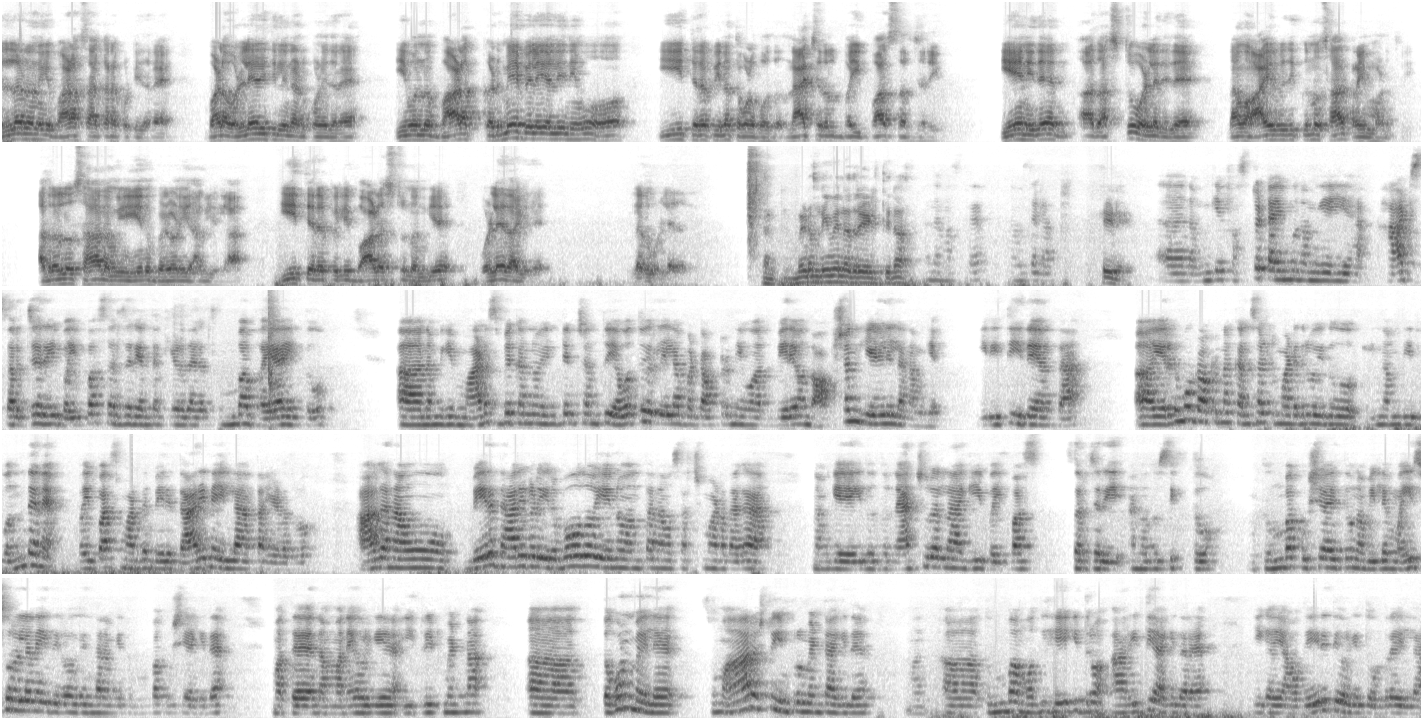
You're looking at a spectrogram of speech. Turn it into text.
ಎಲ್ಲರೂ ನನಗೆ ಭಾಳ ಸಹಕಾರ ಕೊಟ್ಟಿದ್ದಾರೆ. ಭಾಳ ಒಳ್ಳೆಯ ರೀತಿಯಲ್ಲಿ ನಡ್ಕೊಂಡಿದ್ದಾರೆ. ಇವನ್ನು ಭಾಳ ಕಡಿಮೆ ಬೆಲೆಯಲ್ಲಿ ನೀವು ಈ ಥೆರಪಿನ ತಗೊಳ್ಬೋದು. ನ್ಯಾಚುರಲ್ ಬೈಪಾಸ್ ಸರ್ಜರಿ ಏನಿದೆ ಅದು ಅಷ್ಟು ಒಳ್ಳೇದಿದೆ. ನಾವು ಆಯುರ್ವೇದಿಕ್ಕೂ ಸಹ ಟ್ರೈ ಮಾಡಿದ್ವಿ ಅದರಲ್ಲೂ ಸಹ ನಮಗೆ ಏನು ಬೆಳವಣಿಗೆ ಆಗಲಿಲ್ಲ. ಈ ಥೆರಪಿಲಿ ಭಾಳಷ್ಟು ನನಗೆ ಒಳ್ಳೆಯದಾಗಿದೆ ಎಲ್ಲರೂ ಒಳ್ಳೆಯದಾಗಿದೆ ಮೇಡಮ್ ನೀವೇನಾದ್ರೂ ಹೇಳ್ತೀರಾ? ನಮಸ್ತೆ. ನಮಸ್ತೆ ಡಾಕ್ಟರ್. ಹೇಳಿ. ನಮಗೆ ಫಸ್ಟ್ ಟೈಮು ನಮಗೆ ಈ ಹಾರ್ಟ್ ಸರ್ಜರಿ ಬೈಪಾಸ್ ಸರ್ಜರಿ ಅಂತ ಕೇಳಿದಾಗ ತುಂಬಾ ಭಯ ಇತ್ತು. ನಮಗೆ ಮಾಡಿಸ್ಬೇಕನ್ನೋ ಇಂಟೆನ್ಷನ್ ಅಂತೂ ಯಾವತ್ತೂ ಇರಲಿಲ್ಲ ಬಟ್ ಡಾಕ್ಟರ್ ನೀವು ಅದು ಬೇರೆ ಒಂದು ಆಪ್ಷನ್ ಹೇಳಲಿಲ್ಲ ನಮಗೆ. ಈ ರೀತಿ ಇದೆ ಅಂತ. ಎರಡು ಮೂರು ಡಾಕ್ಟರ್ನ ಕನ್ಸಲ್ಟ್ ಮಾಡಿದ್ರು ಇದು ನಮ್ದು ಇದು ಒಂದೇನೆ ಬೈಪಾಸ್ ಮಾಡದೆ ಬೇರೆ ದಾರಿನೇ ಇಲ್ಲ ಅಂತ ಹೇಳಿದ್ರು. ಆಗ ನಾವು ಬೇರೆ ದಾರಿಗಳು ಇರಬಹುದೋ ಏನೋ ಅಂತ ನಾವು ಸರ್ಚ್ ಮಾಡಿದಾಗ ನಮಗೆ ಇದೊಂದು ನ್ಯಾಚುರಲ್ ಆಗಿ ಬೈಪಾಸ್ ಸರ್ಜರಿ ಅನ್ನೋದು ಸಿಕ್ತು. ತುಂಬಾ ಖುಷಿ ಆಯ್ತು. ನಾವು ಇಲ್ಲೇ ಮೈಸೂರಲ್ಲೇನೆ ಇದಿರೋದ್ರಿಂದ ನಮಗೆ ತುಂಬಾ ಖುಷಿಯಾಗಿದೆ ಮತ್ತೆ ನಮ್ಮ ಮನೆಯವ್ರಿಗೆ ಈ ಟ್ರೀಟ್ಮೆಂಟ್ನ ಆ, ತಗೊಂಡ್ಮೇಲೆ ಸುಮಾರಷ್ಟು ಇಂಪ್ರೂವ್ಮೆಂಟ್ ಆಗಿದೆ. ತುಂಬಾ ಮೊದಲು ಹೇಗಿದ್ರು ಆ ರೀತಿ ಆಗಿದ್ದಾರೆ. ಈಗ ಯಾವುದೇ ರೀತಿ ಅವ್ರಿಗೆ ತೊಂದರೆ ಇಲ್ಲ.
